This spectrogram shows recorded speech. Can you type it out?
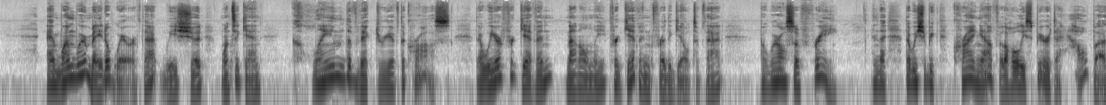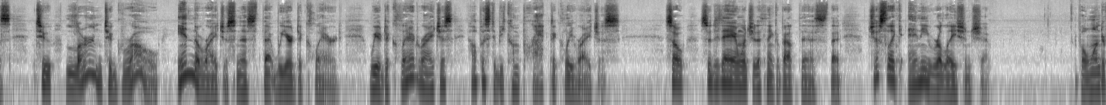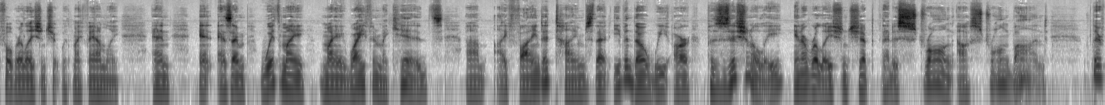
And when we're made aware of that, we should once again claim the victory of the cross. That we are forgiven, not only forgiven for the guilt of that, but we're also free. And that, that we should be crying out for the Holy Spirit to help us to learn to grow in the righteousness that we are declared. We are declared righteous. Help us to become practically righteous. So, so today I want you to think about this that just like any relationship, a wonderful relationship with my family, and, and as I'm with my my wife and my kids, um, I find at times that even though we are positionally in a relationship that is strong, a strong bond, there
